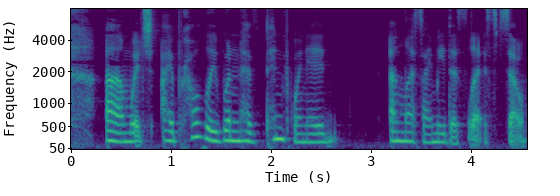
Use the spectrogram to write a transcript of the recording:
um, which I probably wouldn't have pinpointed unless I made this list. So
